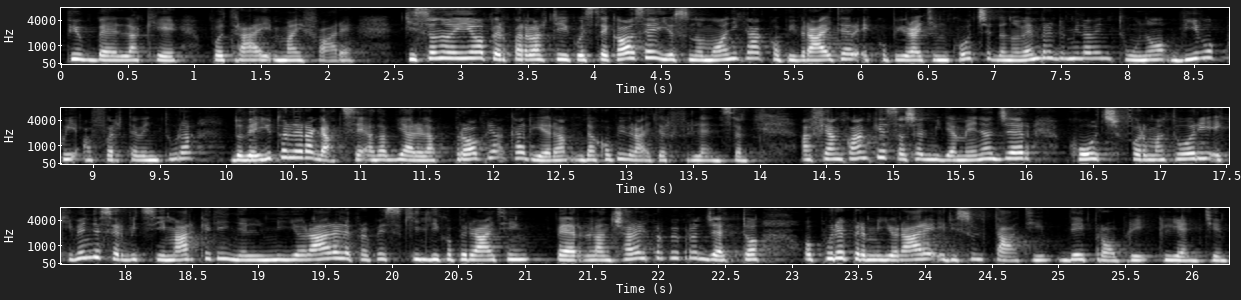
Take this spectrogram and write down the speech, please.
più bella che potrai mai fare. Chi sono io per parlarti di queste cose? Io sono Monica, copywriter e copywriting coach da novembre 2021. Vivo qui a Fuerteventura dove aiuto le ragazze ad avviare la propria carriera da copywriter freelance. Affianco anche social media manager, coach, formatori e chi vende servizi di marketing nel migliorare le proprie skill di copywriting per lanciare il proprio progetto oppure per migliorare i risultati dei propri clienti.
